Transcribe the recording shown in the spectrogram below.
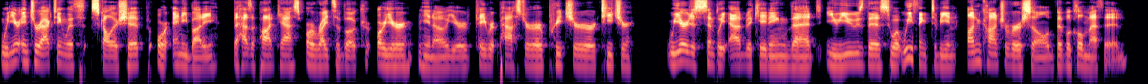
When you're interacting with scholarship or anybody that has a podcast or writes a book or your, you know, your favorite pastor or preacher or teacher, we are just simply advocating that you use this, what we think to be an uncontroversial biblical method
